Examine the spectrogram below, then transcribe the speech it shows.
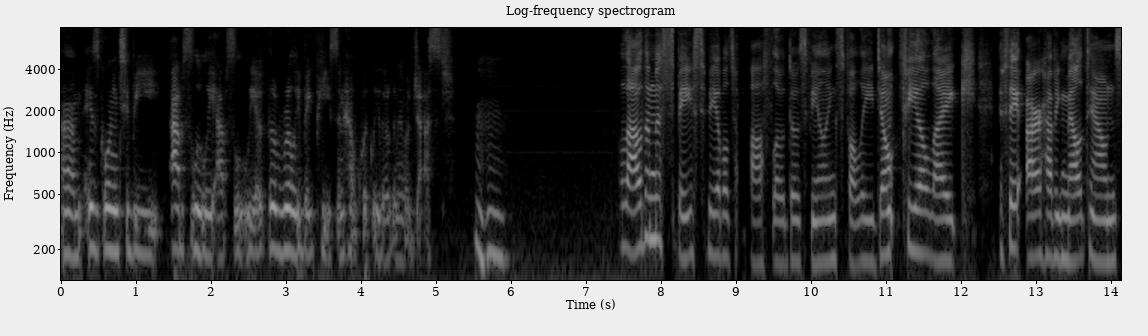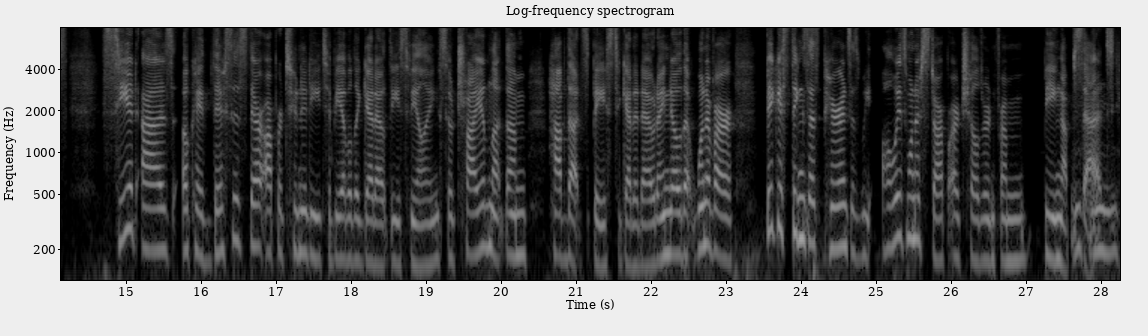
um, is going to be absolutely absolutely a, the really big piece in how quickly they're going to adjust Mm-hmm. allow them the space to be able to offload those feelings fully. Don't feel like if they are having meltdowns, see it as okay, this is their opportunity to be able to get out these feelings. So try and let them have that space to get it out. I know that one of our biggest things as parents is we always want to stop our children from being upset. Mhm.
